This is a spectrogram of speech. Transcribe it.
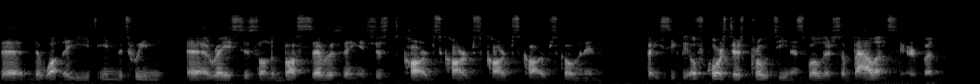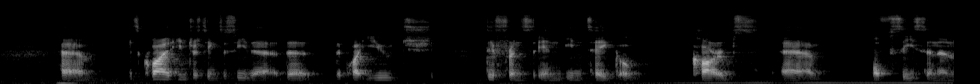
the, the what they eat in between uh, races on the bus, everything is just carbs, carbs, carbs, carbs going in. Basically, of course, there's protein as well. There's a balance here, but um, it's quite interesting to see the, the, the quite huge difference in intake of carbs um, off season and,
